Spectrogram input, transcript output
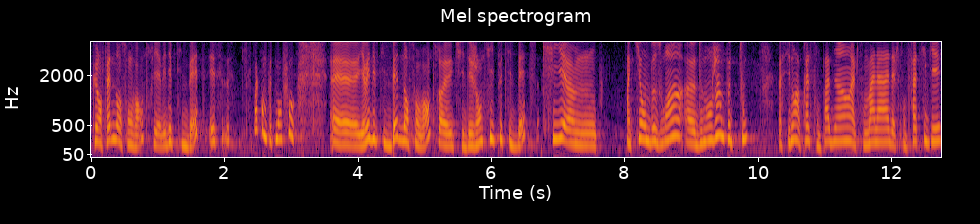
qu'en fait, dans son ventre, il y avait des petites bêtes, et c'est pas complètement faux. il y avait des petites bêtes dans son ventre, qui, des gentilles petites bêtes, qui, qui ont besoin de manger un peu de tout. Sinon, après, elles sont pas bien, elles sont malades, elles sont fatiguées.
